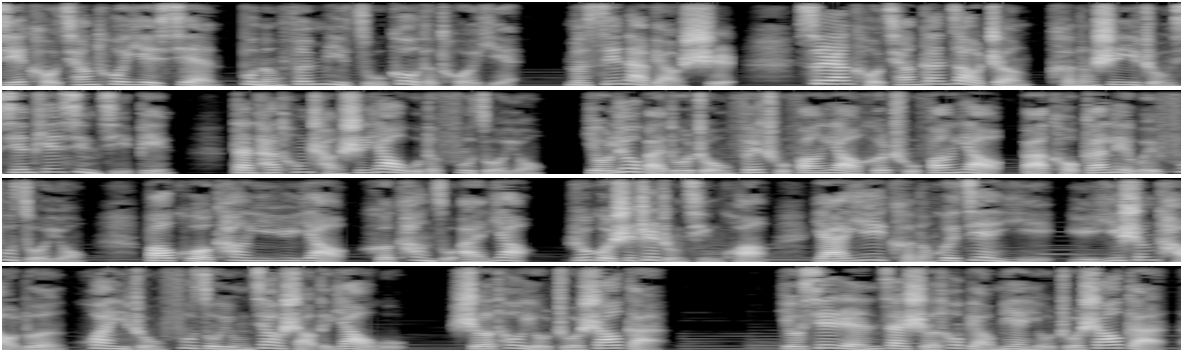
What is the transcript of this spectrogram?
即口腔唾液腺不能分泌足够的唾液。Messina 表示，虽然口腔干燥症可能是一种先天性疾病，但它通常是药物的副作用。有六百多种非处方药和处方药把口干列为副作用，包括抗抑郁药和抗组胺药。如果是这种情况，牙医可能会建议与医生讨论换一种副作用较少的药物。舌头有灼烧感。有些人在舌头表面有灼烧感，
